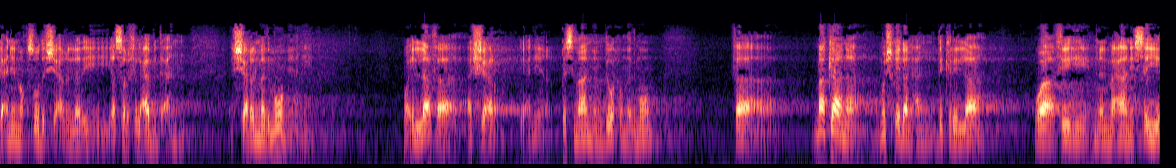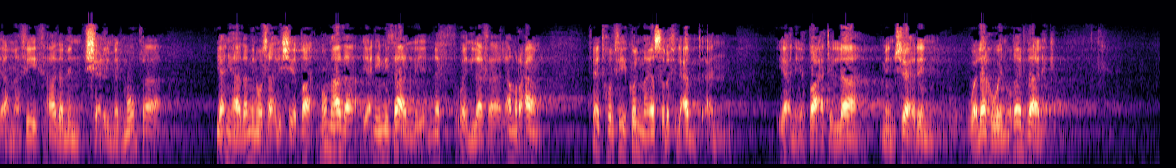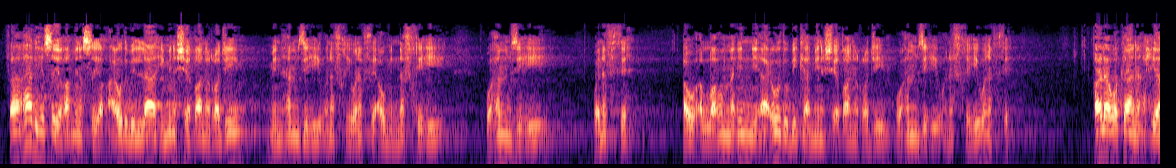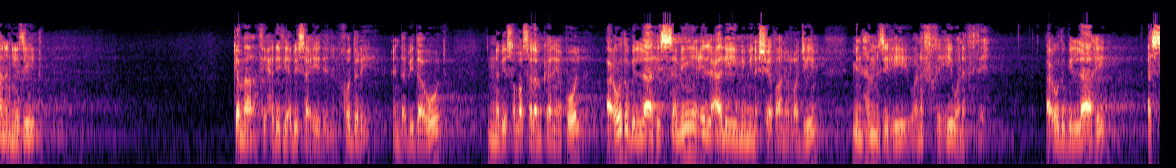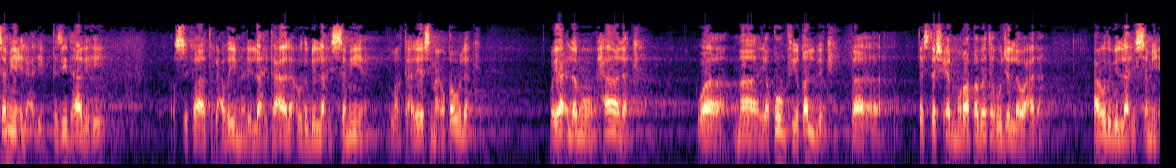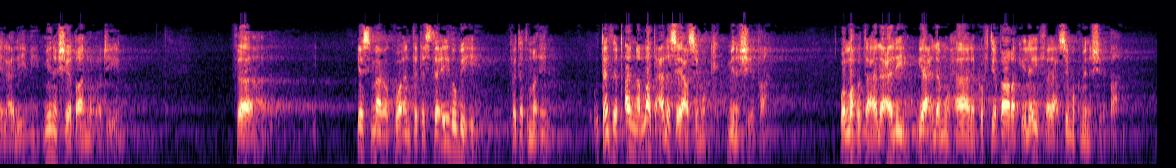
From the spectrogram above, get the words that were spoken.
يعني المقصود الشعر الذي يصرف العبد عن الشعر المذموم يعني. وإلا فالشعر يعني قسمان ممدوح ومذموم. فما كان مشغلا عن ذكر الله وفيه من المعاني السيئة ما فيه فهذا من الشعر المذموم. ف يعني هذا من وسائل الشيطان. المهم هذا يعني مثال للنفث وإلا فالأمر عام. فيدخل فيه كل ما يصرف العبد عن يعني طاعة الله من شعر ولهو وغير ذلك. فهذه صيغة من الصيغ أعوذ بالله من الشيطان الرجيم. من همزه ونفخه ونفثه أو من نفخه وهمزه ونفثه أو اللهم إني أعوذ بك من الشيطان الرجيم وهمزه ونفخه ونفثه. قال وكان أحيانا يزيد كما في حديث أبي سعيد الخدري عند أبي داود النبي صلى الله عليه وسلم كان يقول أعوذ بالله السميع العليم من الشيطان الرجيم من همزه ونفخه ونفثه. أعوذ بالله السميع العليم. تزيد هذه الصفات العظيمة لله تعالى. أعوذ بالله السميع. الله تعالى يسمع قولك ويعلم حالك وما يقوم في قلبك فتستشعر مراقبته جل وعلا. أعوذ بالله السميع العليم من الشيطان الرجيم. فيسمعك وأنت تستعيذ به فتطمئن. وتثق أن الله تعالى سيعصمك من الشيطان. والله تعالى عليم يعلم حالك وافتقارك إليه فيعصمك من الشيطان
